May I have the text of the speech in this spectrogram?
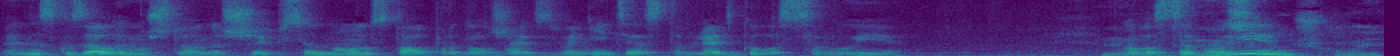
Она сказала ему, что он ошибся, но он стал продолжать звонить и оставлять голосовые. Ну, голосовые. Вот она слушала их.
